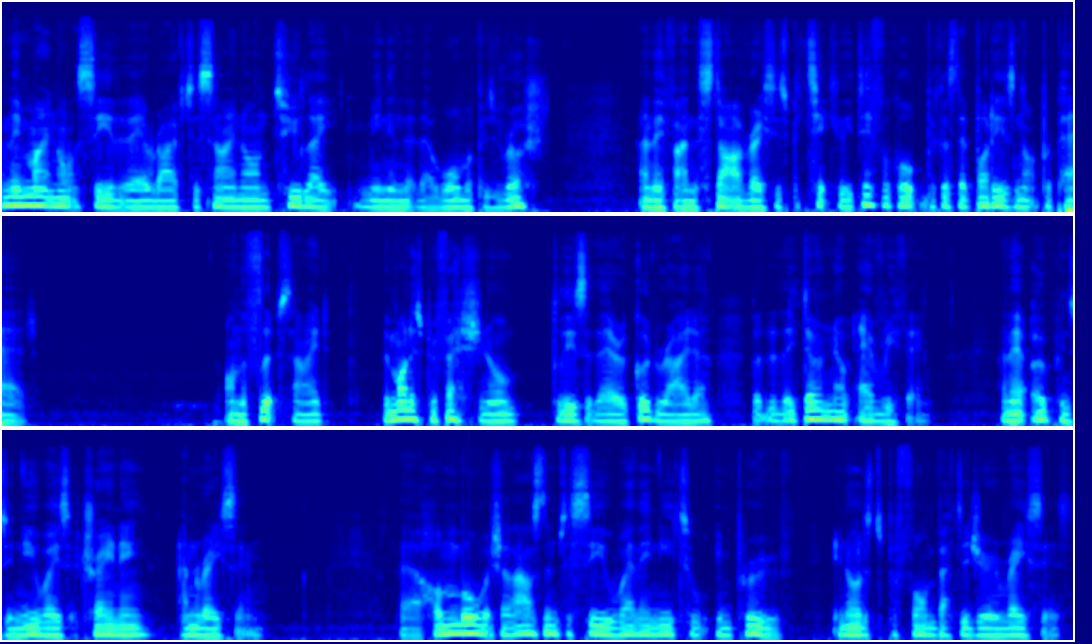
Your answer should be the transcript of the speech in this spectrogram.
and they might not see that they arrive to sign on too late, meaning that their warm up is rushed, and they find the start of races particularly difficult because their body is not prepared. On the flip side, the modest professional believes that they are a good rider, but that they don't know everything, and they are open to new ways of training and racing. They are humble, which allows them to see where they need to improve in order to perform better during races,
